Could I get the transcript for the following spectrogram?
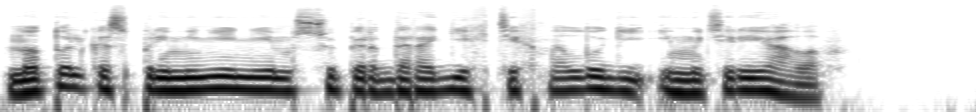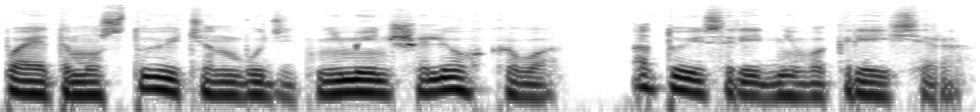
но только с применением супердорогих технологий и материалов, поэтому стоить он будет не меньше легкого, а то и среднего крейсера.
